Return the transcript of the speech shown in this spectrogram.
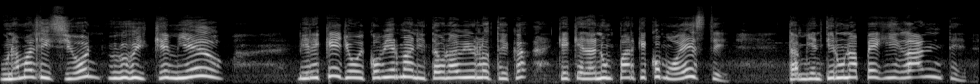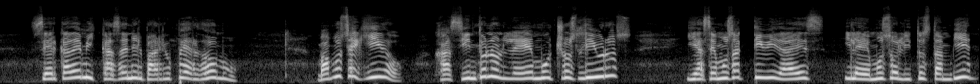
una maldición. Uy, qué miedo. Mire que yo voy con mi hermanita a una biblioteca que queda en un parque como este. También tiene una P gigante cerca de mi casa en el barrio Perdomo. Vamos seguido. Jacinto nos lee muchos libros y hacemos actividades y leemos solitos también.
